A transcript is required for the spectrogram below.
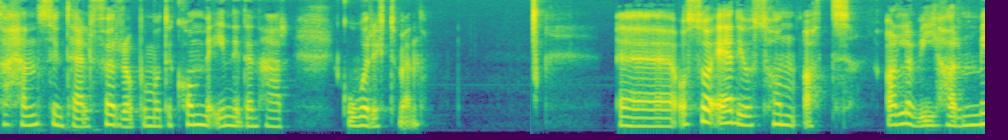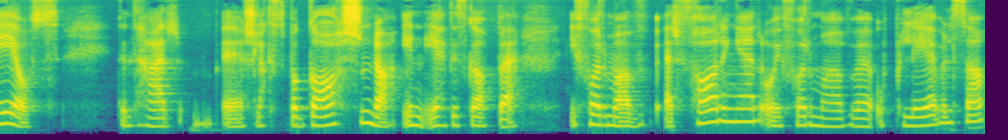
ta hensyn til for å på en måte komme inn i denne gode rytmen. Eh, og så er det jo sånn at alle vi har med oss denne eh, slags bagasjen da, inn i ekteskapet i form av erfaringer og i form av eh, opplevelser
